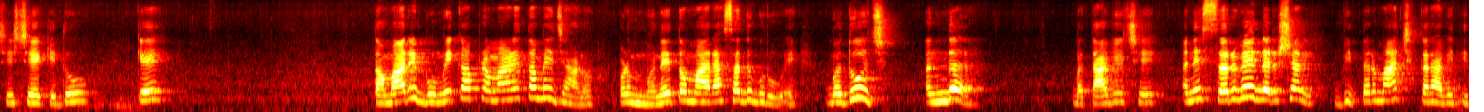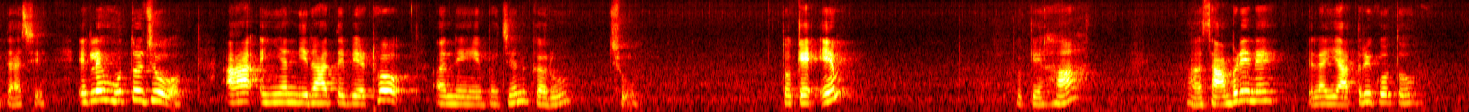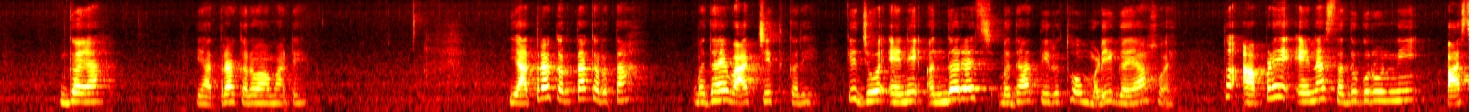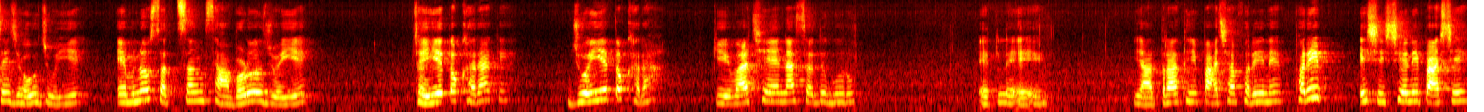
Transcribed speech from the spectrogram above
શિષ્યએ કીધું કે, તમારી ભૂમિકા પ્રમાણે તમે જાણો, પણ મને તો મારા સદગુરુએ બધું જ અંદર બતાવ્યું છે અને સર્વે દર્શન ભીતરમાં જ કરાવી દીધા છે. એટલે હું તો જુઓ, આ અહીંયા નિરાતે બેઠો અને ભજન કરું છું. તો કે એમ? તો કે હા. હા સાંભળીને પેલા યાત્રિકો તો ગયા યાત્રા કરવા માટે. યાત્રા કરતાં કરતાં બધાએ વાતચીત કરી કે જો એને અંદર જ બધા તીર્થો મળી ગયા હોય, તો આપણે એના સદગુરુની પાસે જવું જોઈએ, એમનો સત્સંગ સાંભળવો જોઈએ જઈએ તો ખરા કે? જોઈએ તો ખરા. કેવા છે એના સદગુરુ? એટલે યાત્રાથી પાછા ફરીને ફરી એ શિષ્યની પાસે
